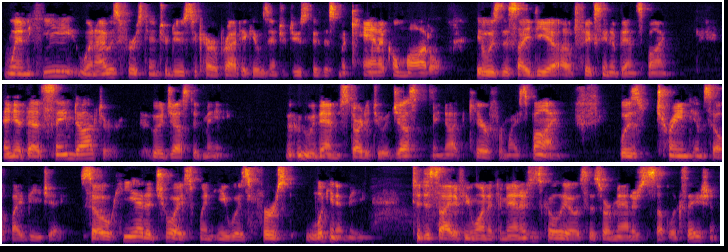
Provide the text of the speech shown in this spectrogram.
when he when I was first introduced to chiropractic, it was introduced through this mechanical model. It was this idea of fixing a bent spine. And yet that same doctor who adjusted me, who then started to adjust me, not care for my spine, was trained himself by BJ. So he had a choice when he was first looking at me to decide if he wanted to manage the scoliosis or manage the subluxation.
